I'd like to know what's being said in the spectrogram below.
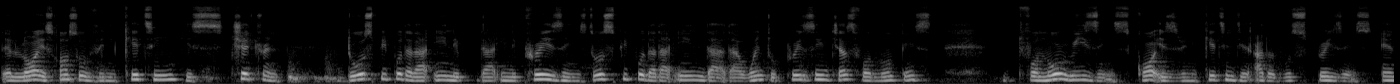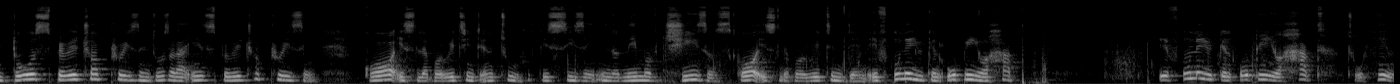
The Lord is also vindicating his children, those people that are in the that are in the prisons, those people that are in that, that went to prison just for nothing for no reasons, God is vindicating them out of those prisons. And those spiritual prisons, those that are in spiritual prison, God is liberating them too this season. In the name of Jesus, God is liberating them. If only you can open your heart, if only you can open your heart to Him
